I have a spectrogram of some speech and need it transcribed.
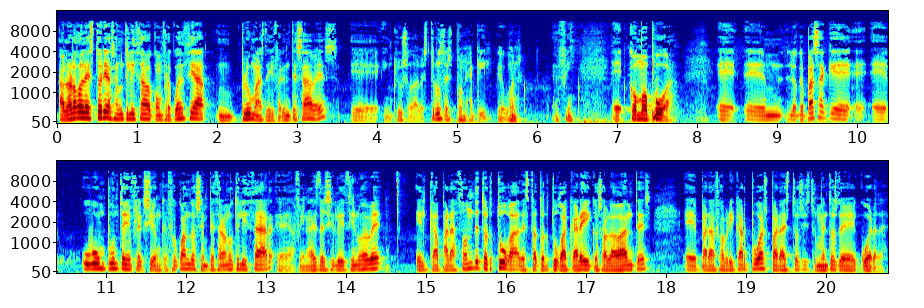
a lo largo de la historia se han utilizado con frecuencia mm, plumas de diferentes aves, eh, incluso de avestruces, pone aquí, que bueno, en fin, eh, como púa. Eh, eh, lo que pasa que eh, hubo un punto de inflexión, que fue cuando se empezaron a utilizar, eh, a finales del siglo XIX, el caparazón de tortuga, de esta tortuga carey que os hablaba antes, eh, para fabricar púas para estos instrumentos de cuerda.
